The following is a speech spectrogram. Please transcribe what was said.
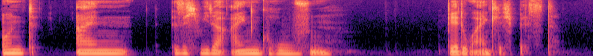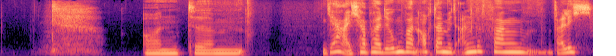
und ein sich wieder eingrufen, wer du eigentlich bist. Und ähm, ja, ich habe halt irgendwann auch damit angefangen, weil ich,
